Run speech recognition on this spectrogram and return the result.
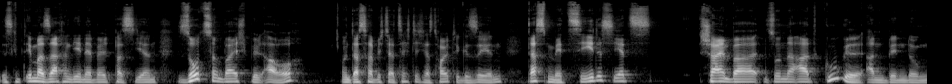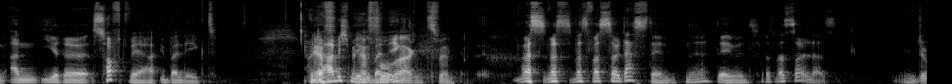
Es gibt immer Sachen, die in der Welt passieren. So zum Beispiel auch, und das habe ich tatsächlich erst heute gesehen, dass Mercedes jetzt scheinbar so eine Art Google-Anbindung an ihre Software überlegt. Und Herv da habe ich mir überlegt, Sven. Was, was, was, was soll das denn, ne, David? Was, was soll das? Ja,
